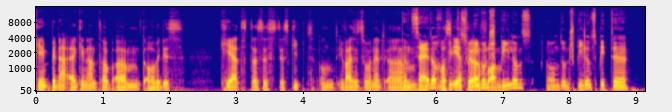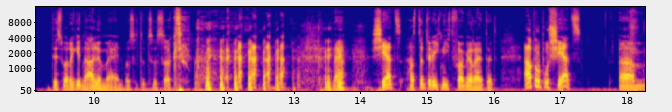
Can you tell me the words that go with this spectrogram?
äh, genannt habe, ähm, da habe ich das gehört, dass es das gibt und ich weiß jetzt aber nicht, ähm, Dann sei doch was bitte er so für lieb eine und spiel uns und, und spiel uns bitte das Original einmal ein, was er dazu sagt. Nein, Scherz hast du natürlich nicht vorbereitet. Apropos Scherz, ähm,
